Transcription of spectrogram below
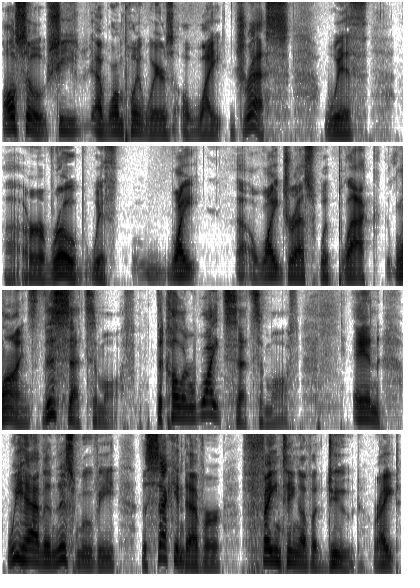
Also, she at one point wears a white dress with, uh, or a robe with white, a white dress with black lines. This sets him off. The color white sets him off. And we have in this movie the second ever fainting of a dude, right?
